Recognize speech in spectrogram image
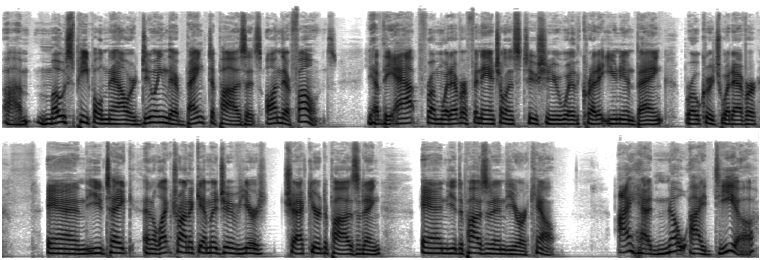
um, most people now are doing their bank deposits on their phones. You have the app from whatever financial institution you're with, credit union, bank, brokerage, whatever, and you take an electronic image of your check you're depositing and you deposit it into your account. I had no idea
